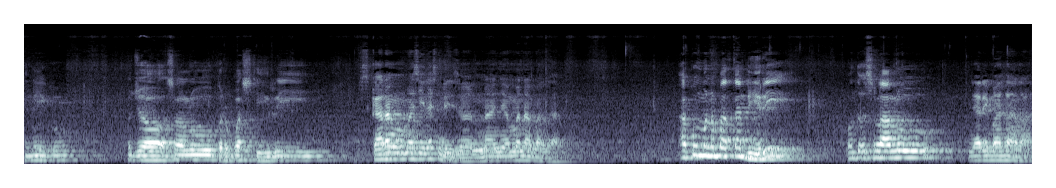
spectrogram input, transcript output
Ini ku. Ojo selalu berpuas diri. Sekarang masih les di zona nyaman apa enggak? Aku menempatkan diri untuk selalu Nyari masalah.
